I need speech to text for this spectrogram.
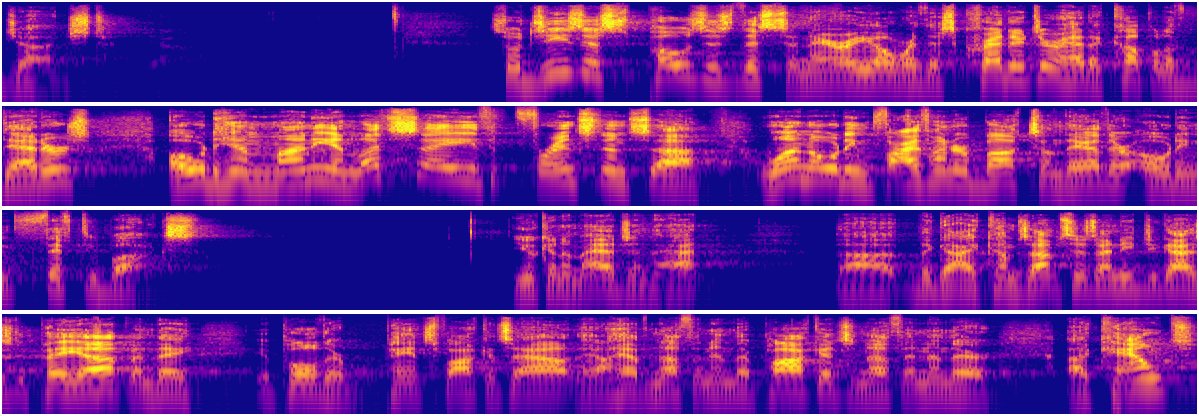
judged. So Jesus poses this scenario where this creditor had a couple of debtors, owed him money, and let's say, for instance, uh, one owed him 500 bucks and the other owed him 50 bucks. You can imagine that. Uh, the guy comes up and says, I need you guys to pay up. And they pull their pants pockets out. They have nothing in their pockets, nothing in their account.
